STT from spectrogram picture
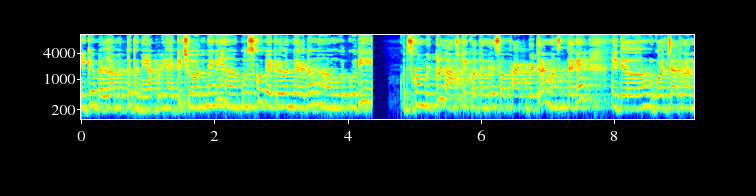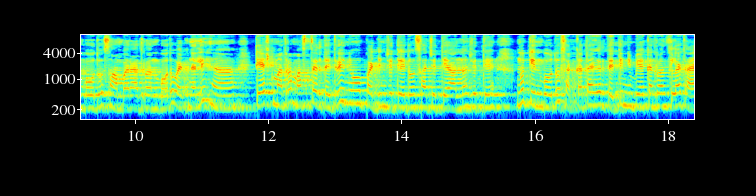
ಈಗ ಬೆಲ್ಲ ಮತ್ತು ಧನಿಯಾ ಪುಡಿ ಹಾಕಿ ಚಲೋ ಹೊತ್ನಾಗೆ ಕುದಿಸ್ಕೋಬೇಕ್ರಿ ಒಂದೆರಡು ಮೂರು ಕುದಿ ಕುದಿಸ್ಕೊಂಡ್ಬಿಟ್ಟು ಲಾಸ್ಟಿಗೆ ಕೊತ್ತಂಬರಿ ಸೊಪ್ಪು ಹಾಕಿಬಿಟ್ರೆ ಮಸ್ತಾಗೆ ಇದು ಗೊಜ್ಜಾದರೂ ಅನ್ಬೋದು, ಸಾಂಬಾರಾದರೂ ಅನ್ಬೋದು ಒಟ್ಟಿನಲ್ಲಿ ಟೇಸ್ಟ್ ಮಾತ್ರ ಮಸ್ತ್ ರೀ ನೀವು ಪಡ್ಡಿನ ಜೊತೆ, ದೋಸೆ ಜೊತೆ, ಅನ್ನ ಜೊತೆನೂ ತಿನ್ಬೋದು, ಸಖತ್ತಾಗಿರ್ತೈತಿ. ನೀವು ಬೇಕಂದ್ರೆ ಒಂದ್ಸಲ ಟ್ರೈ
